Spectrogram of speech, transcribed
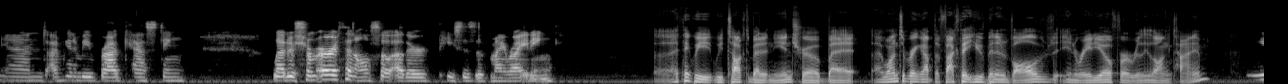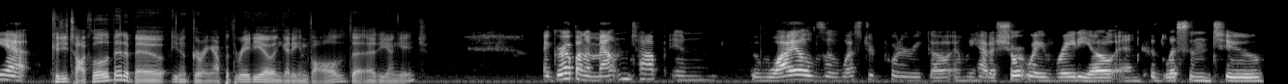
and I'm going to be broadcasting letters from Earth and also other pieces of my writing. Uh, I think we, we talked about it in the intro, but I want to bring up the fact that you've been involved in radio for a really long time. Yeah. Could you talk a little bit about, you know, growing up with radio and getting involved at a young age? I grew up on a mountaintop in the wilds of western Puerto Rico, and we had a shortwave radio and could listen to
